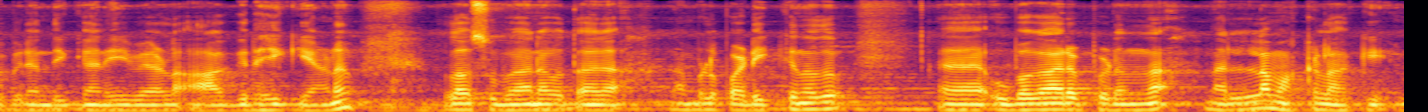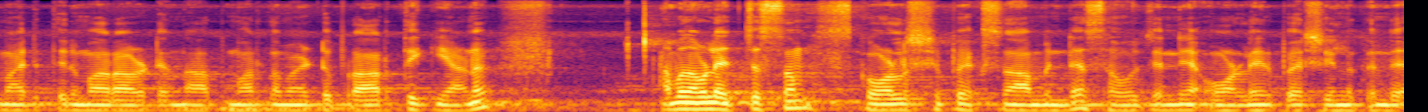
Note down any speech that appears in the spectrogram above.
അഭിനന്ദിക്കാൻ ഈ വേള ആഗ്രഹിക്കുകയാണ്. അള്ളാഹു സുബാനവത്താല നമ്മൾ പഠിക്കുന്നത് ഉപകാരപ്പെടുന്ന നല്ല മക്കളാക്കി മാറ്റിത്തരുമാറാവട്ടെ എന്ന് ആത്മാർത്ഥമായിട്ട് പ്രാർത്ഥിക്കുകയാണ്. അപ്പോൾ നമ്മൾ എച്ച് എസ് എം സ്കോളർഷിപ്പ് എക്സാമിന്റെ സൗജന്യ ഓൺലൈൻ പരിശീലനത്തിന്റെ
